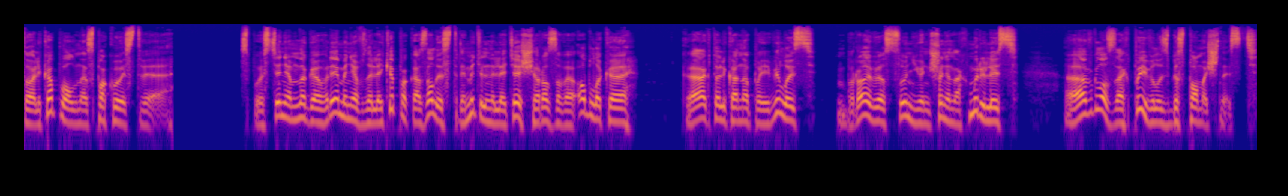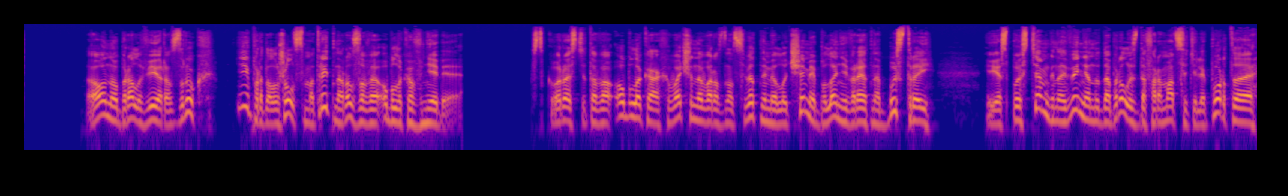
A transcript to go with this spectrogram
только полное спокойствие. Спустя немного времени вдалеке показалось стремительно летящее розовое облако. Как только оно появилось, брови Сунь Юньшаня нахмурились, а в глазах появилась беспомощность. Он убрал веер из рук и продолжил смотреть на розовое облако в небе. Скорость этого облака, охваченного разноцветными лучами, была невероятно быстрой, и спустя мгновение она добралась до формации телепорта,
